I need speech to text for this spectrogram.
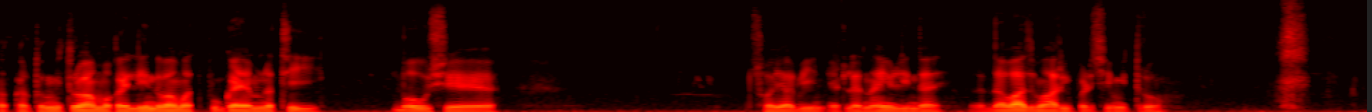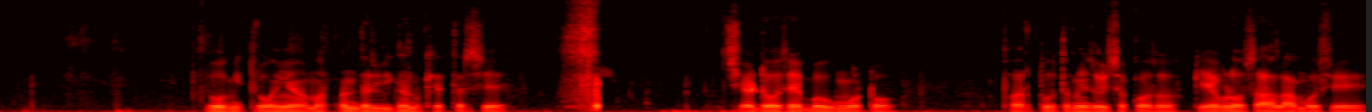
નકર તો મિત્રો, આમાં કંઈ લીંદવામાં પુગાય એમ નથી. બહુ છે સોયાબીન, એટલે નહીં લીંદાય. દવા જ મારવી પડશે મિત્રો. જો મિત્રો, અહીંયા અમારે પંદર વીઘાનું ખેતર છે. છેડો છે, બહુ મોટો. ફરતું તમે જોઈ શકો છો, કેવડો સા લાંબો છે.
